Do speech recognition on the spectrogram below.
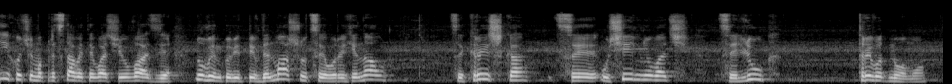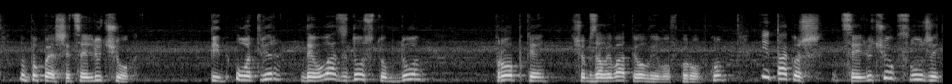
І хочемо представити вашій увазі новинку від Південмашу. Це оригінал, це кришка, це ущільнювач, це люк. Три в одному. Ну, по-перше, це лючок під отвір, де у вас доступ до пробки, щоб заливати оливу в коробку. І також цей лючок служить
